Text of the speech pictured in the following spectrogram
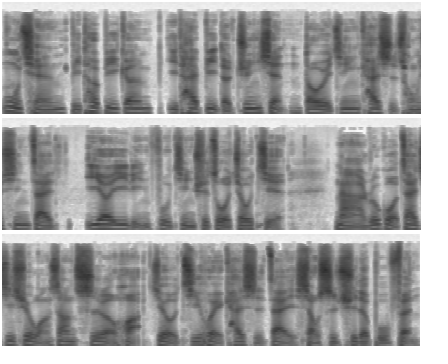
目前比特币跟以太币的均线都已经开始重新在一二一零附近去做纠结。那如果再继续往上吃的话，就有机会开始在小时区的部分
